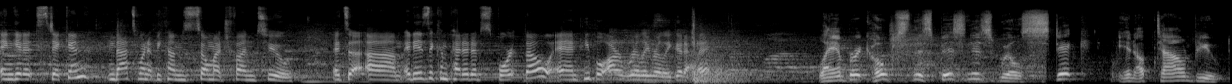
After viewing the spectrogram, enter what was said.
and get it sticking, And that's when it becomes so much fun too. It's a, um, it is a competitive sport though, and people are really, really good at it. Lambrick hopes this business will stick in Uptown Butte.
